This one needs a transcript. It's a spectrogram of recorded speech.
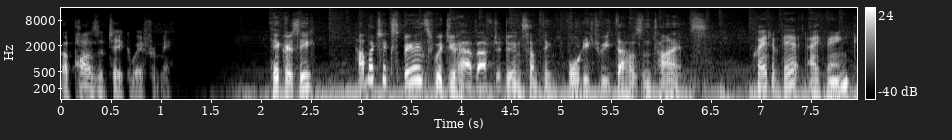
a positive takeaway for me. Hey, Chrissy, how much experience would you have after doing something 43,000 times? quite a bit, I think.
